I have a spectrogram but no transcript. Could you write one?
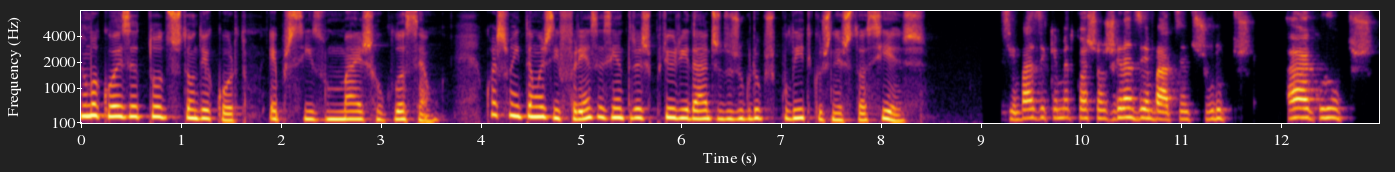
Numa coisa todos estão de acordo, é preciso mais regulação. Quais são então as diferenças entre as prioridades dos grupos políticos nestes dossiês? Sim, basicamente quais são os grandes embates entre os grupos? Há grupos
